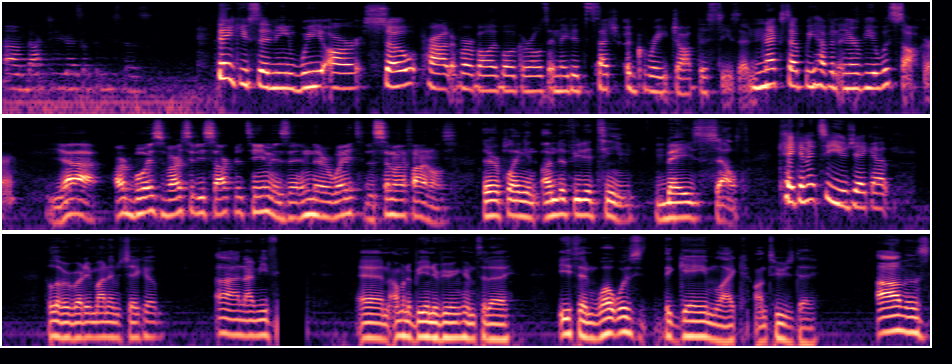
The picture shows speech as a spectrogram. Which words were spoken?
Um, back to you guys at the news desk. Thank you, Sydney. We are so proud of our volleyball girls, and they did such a great job this season. Next up, we have an interview with soccer. Yeah, our boys varsity soccer team is in their way to the semifinals. They're playing an undefeated team, Maize South. Kicking it to you, Jacob. Hello, everybody. My name is Jacob. Uh, and I'm Ethan. And I'm going to be interviewing him today. Ethan, what was the game like on Tuesday? Um, it was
